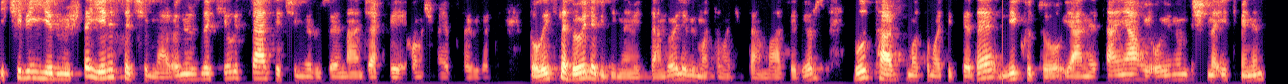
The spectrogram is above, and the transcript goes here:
2023'te yeni seçimler, önümüzdeki yıl İsrail seçimleri üzerine ancak bir konuşma yapılabilir. Dolayısıyla böyle bir dinamikten, böyle bir matematikten bahsediyoruz. Bu tarz matematikte de Likud'u yani Netanyahu'yu oyunun dışına itmenin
